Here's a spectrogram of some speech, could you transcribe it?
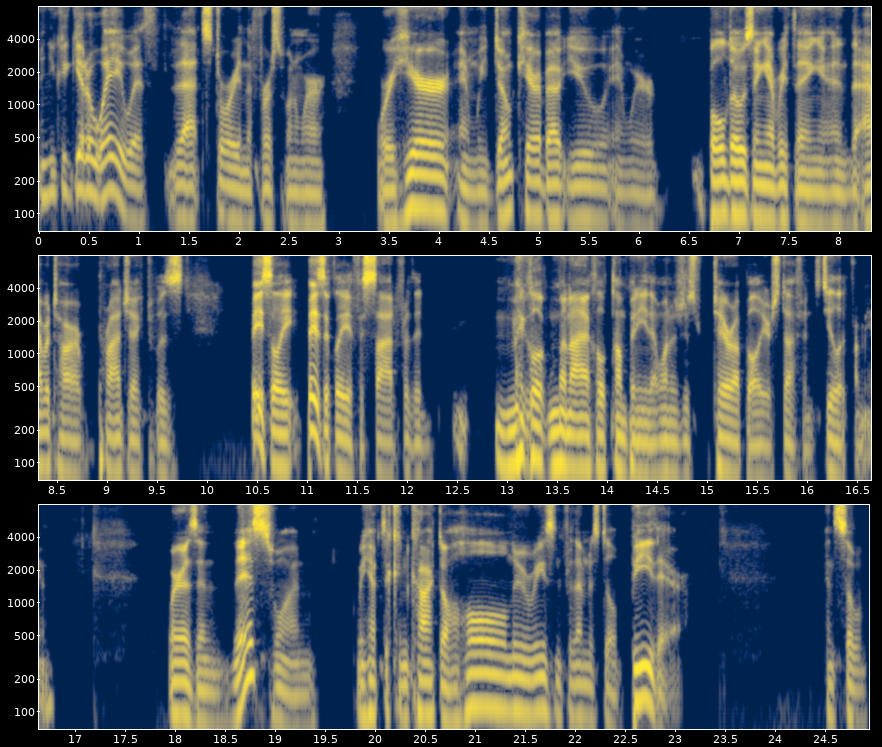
And you could get away with that story in the first one where we're here and we don't care about you and we're bulldozing everything. And the avatar project was basically basically a facade for the megalomaniacal company that want to just tear up all your stuff and steal it from you whereas in this one we have to concoct a whole new reason for them to still be there. And so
